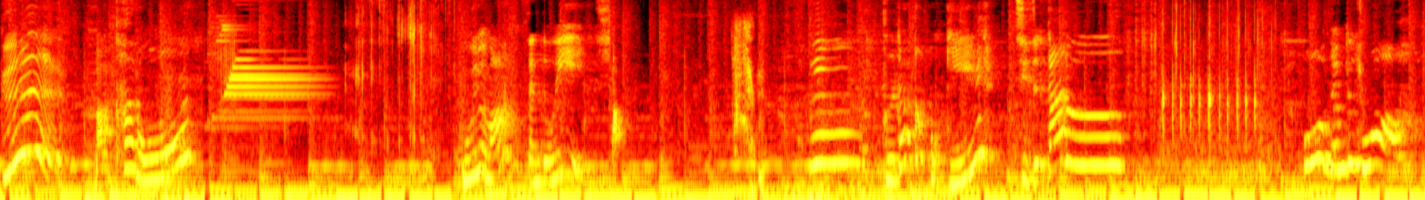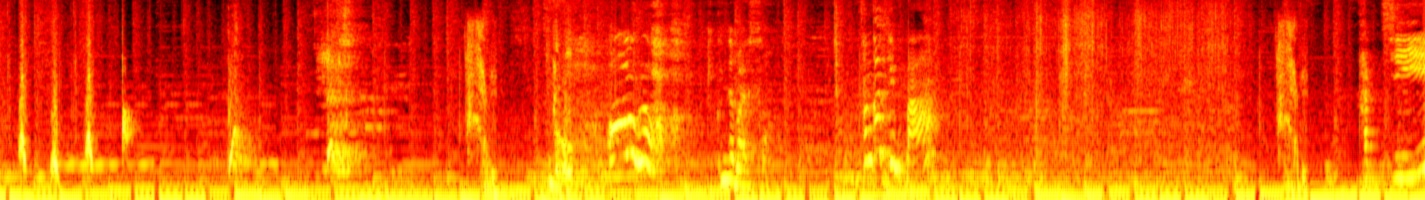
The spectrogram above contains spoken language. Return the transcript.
끝! 마카롱. 우유맛 샌드위치. 음, 불닭떡볶이 치즈가루. 오 냄새 좋아. 아 매워 근데 맛있어. 삼각김밥. 같이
